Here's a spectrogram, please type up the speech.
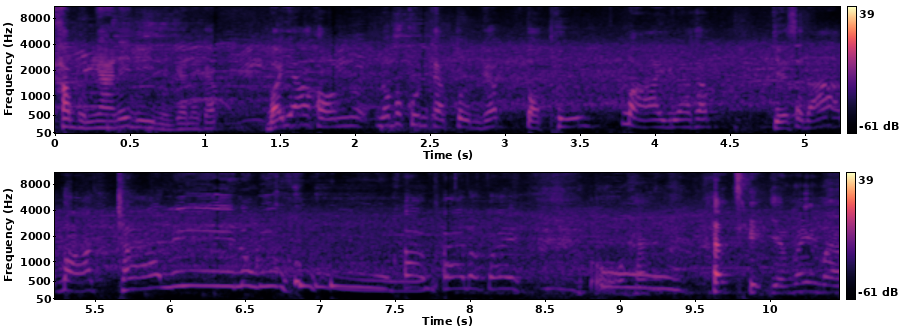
ทำผลงานได้ดีเหมือนกันนะครับบายาของนพคุณขัดตุนครับตกพื้นมาอีกแล้วครับ เจษดาบาดชาลีลูกนี้โอ้โหข้ามคานออกไป โอ้โอ้โหแฮตทริกยังไม่มา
